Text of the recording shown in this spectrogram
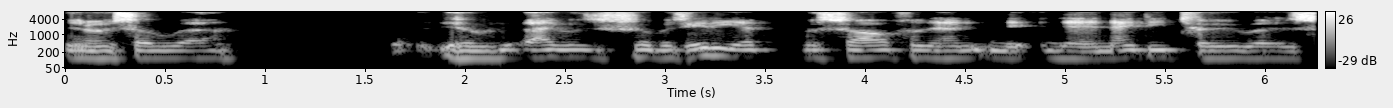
You know, so uh, you know, I was I was eighty eight myself, and then the ninety two was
